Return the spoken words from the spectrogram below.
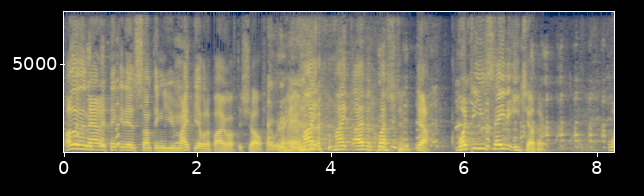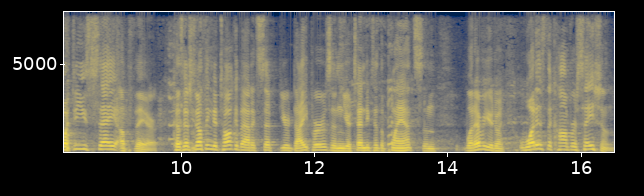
Other than that, I think it is something you might be able to buy off the shelf. I would imagine. Mike, Mike, I have a question. Yeah. What do you say to each other? What do you say up there? Because there's nothing to talk about except your diapers and you're tending to the plants and whatever you're doing. What is the conversation?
